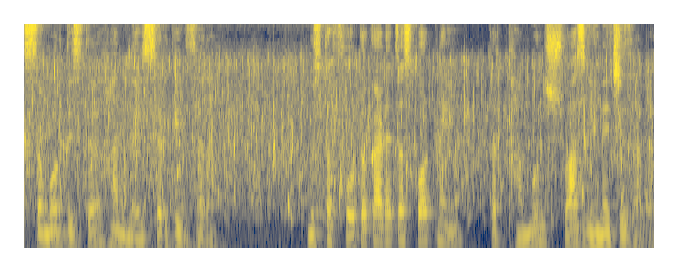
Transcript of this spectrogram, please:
समोर दिसतोय हा नैसर्गिक झरा. नुसता फोटो काढायचा स्पॉट नाही तर थांबून श्वास घेण्याची जागा.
